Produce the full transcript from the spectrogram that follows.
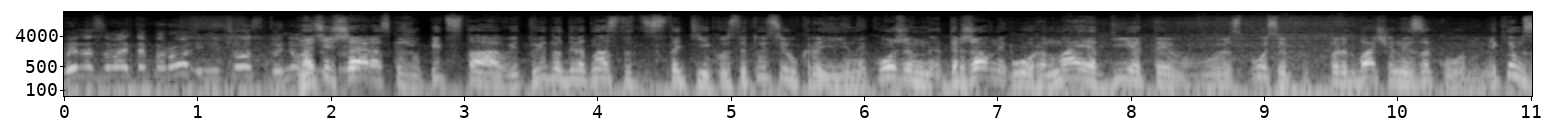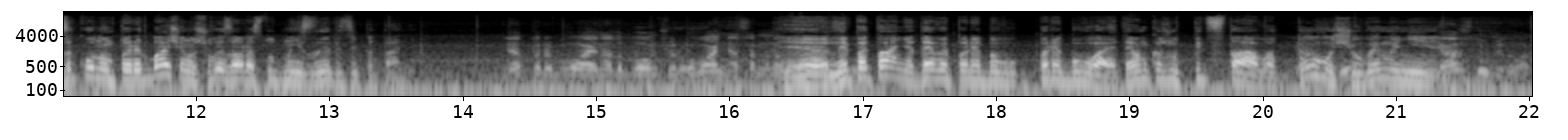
Ви називаєте пароль і нічого до нього Значить, не ще раз кажу, підстав відповідно 19 статті Конституції України. Кожен державний орган має діяти в спосіб, передбачений законом. Яким законом передбачено, що ви зараз тут мені задаєте ці питання? Я перебуваю на добовому чергуванні, а саме на Е. Не питання, де ви перебув- перебуваєте. Я вам кажу, підстава Я того, жду- що ви мені. Я жду від вас.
